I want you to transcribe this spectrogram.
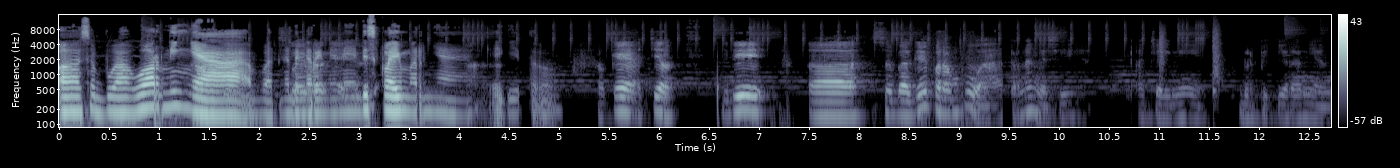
eh, sebuah warning ya buat ngedengerin ini ya. disclaimernya kayak gitu. oke acil jadi eh, sebagai perempuan pernah nggak sih acil ini berpikiran yang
